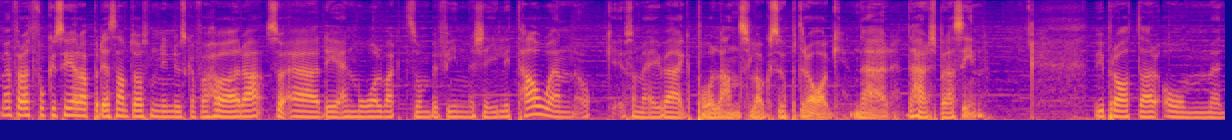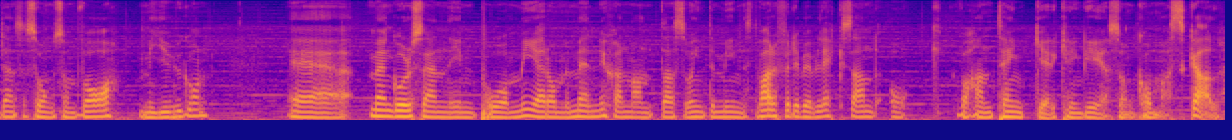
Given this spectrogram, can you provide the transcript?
Men för att fokusera på det samtal som ni nu ska få höra så är det en målvakt som befinner sig i Litauen och som är iväg på landslagsuppdrag när det här spelas in. Vi pratar om den säsong som var med Djurgården. Eh, men går sen in på mer om människan Mantas och inte minst varför det blev Leksand och vad han tänker kring det som komma skall.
